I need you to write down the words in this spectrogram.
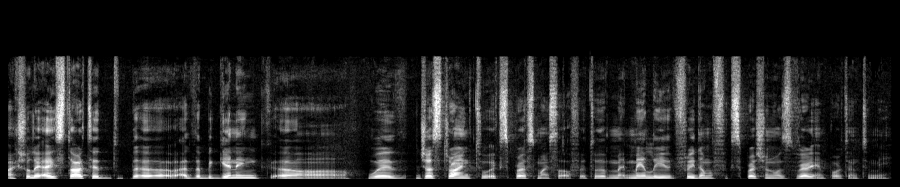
Actually, I started uh, at the beginning uh, with just trying to express myself. It was mainly freedom of expression was very important to me.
